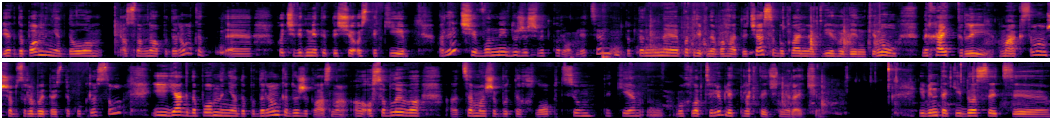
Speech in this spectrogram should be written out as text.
як доповнення до основного подарунка. Е, Хочу відмітити, що ось такі речі вони дуже швидко робляться. Тобто не потрібно багато часу, буквально дві годинки, ну нехай три максимум, щоб зробити ось таку красу. І як доповнення до подарунка дуже класно. Особливо е, це може бути хлопцю таке, бо хлопці люблять практичні речі. І він такий досить е,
